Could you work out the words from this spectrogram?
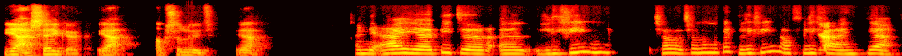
Ja, zeker. Ja, absoluut. Ja. En die, hij, uh, Pieter Levine, zo, zo noem ik het? Levine of Levine? Ja. Ja,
